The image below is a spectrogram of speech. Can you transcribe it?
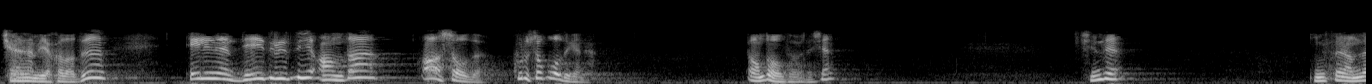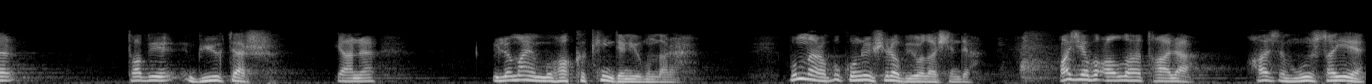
Çeneden yakaladı. Eline değdirdiği anda asa oldu. Kuru sop oldu gene. Anda oldu öylece. Şimdi muhteremler tabi büyükler yani Ülema-i muhakkikin deniyor bunlara. Bunlara bu konuyu şöyle buyuruyorlar şimdi. Acaba allah Teala Hazreti Musa'yı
